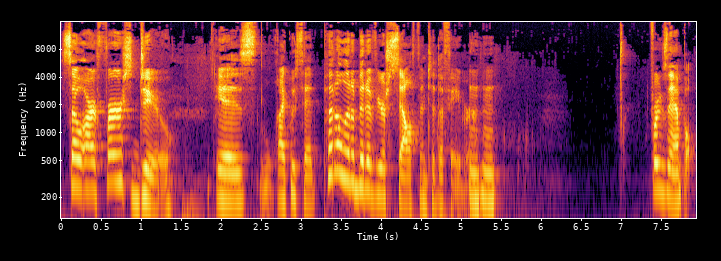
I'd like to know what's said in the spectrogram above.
So our first do is, like we said, put a little bit of yourself into the favor. Mm-hmm. For example,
